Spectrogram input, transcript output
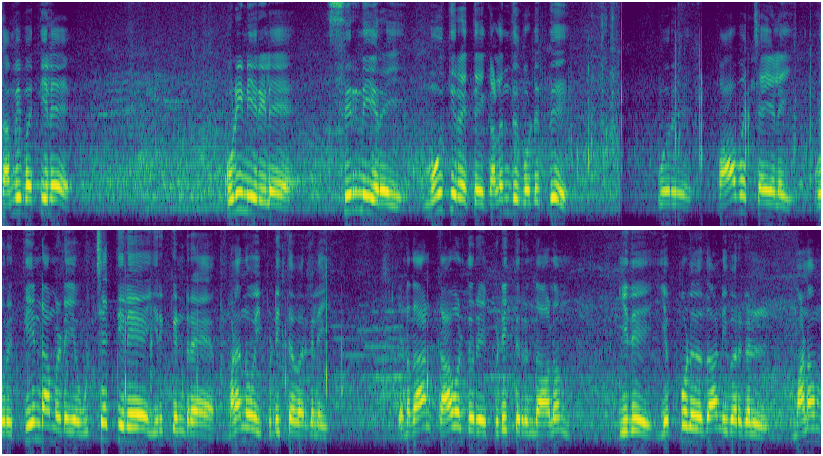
சமீபத்திலே குடிநீரிலே சிறுநீரை மூத்திரத்தை கலந்து கொடுத்து ஒரு பாவச் செயலை ஒரு தீண்டாமுடைய உச்சத்திலே இருக்கின்ற மனநோய் பிடித்தவர்களை எனதான் காவல்துறை பிடித்திருந்தாலும் இது எப்பொழுதுதான் இவர்கள் மனம்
